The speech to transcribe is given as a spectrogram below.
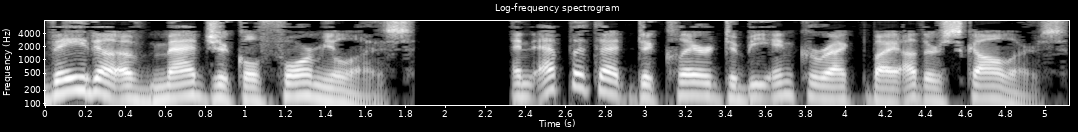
Veda of magical formulas, an epithet declared to be incorrect by other scholars.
